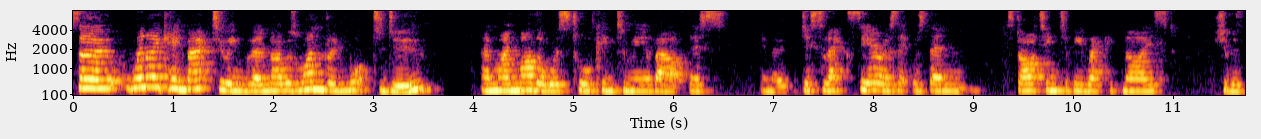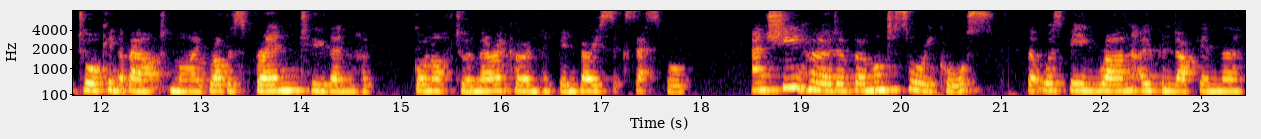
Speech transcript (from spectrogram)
So when I came back to England, I was wondering what to do. And my mother was talking to me about this, you know, dyslexia as it was then starting to be recognized. She was talking about my brother's friend who then had gone off to America and had been very successful. And she heard of a Montessori course that was being run, opened up in the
